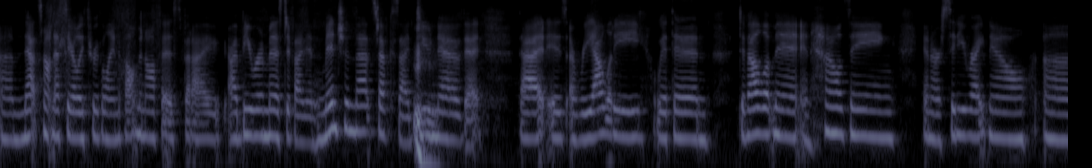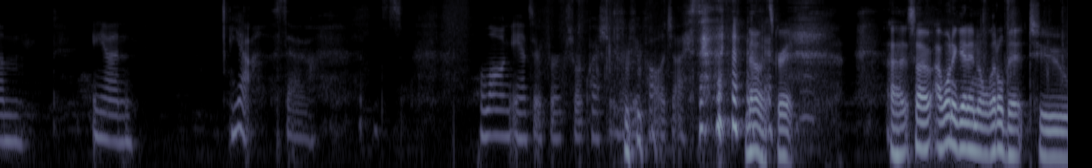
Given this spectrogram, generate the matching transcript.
Um, that's not necessarily through the land development office, but I I'd be remiss if I didn't mention that stuff because I do mm-hmm. know that that is a reality within development and housing in our city right now. Um, and yeah, so long answer for a short question. I apologize. no, it's great. Uh, so I want to get in a little bit to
